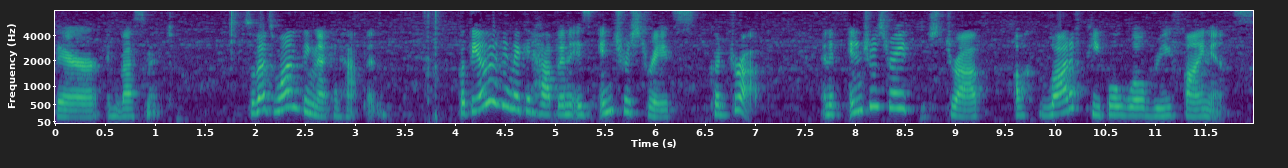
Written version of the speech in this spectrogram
their investment. So that's one thing that can happen. But the other thing that could happen is interest rates could drop. And if interest rates drop, a lot of people will refinance.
